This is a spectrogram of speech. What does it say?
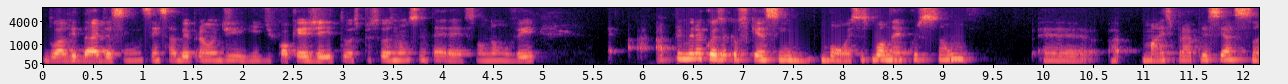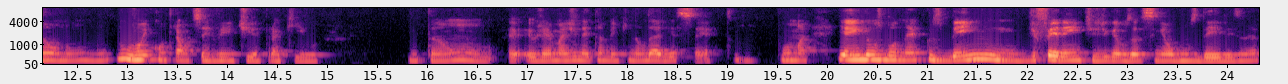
dualidade, assim, sem saber para onde ir, de qualquer jeito, as pessoas não se interessam, não vê. A primeira coisa que eu fiquei assim, bom, esses bonecos são é, mais para apreciação, não, não vão encontrar uma serventia para aquilo. Então, eu já imaginei também que não daria certo. E ainda uns bonecos bem diferentes, digamos assim, alguns deles, né?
